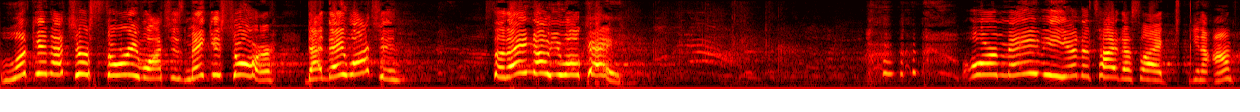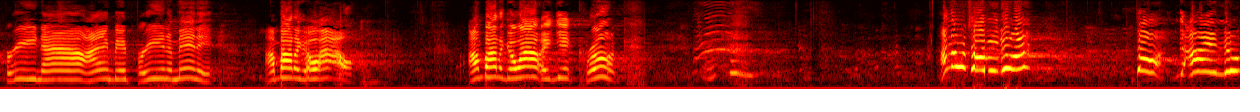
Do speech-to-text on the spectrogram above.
Looking at your story watches, making sure that they watching so they know you okay. or maybe you're the type that's like, you know, I'm free now. I ain't been free in a minute. I'm about to go out. I'm about to go out and get crunk. What y'all be doing. Don't, I ain't new.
